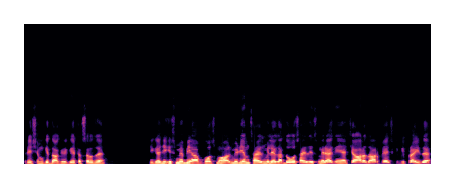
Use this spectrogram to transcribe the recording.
रेशम के धागे के टसल्स हैं। ठीक है जी, इसमें भी आपको स्मॉल मीडियम साइज़ मिलेगा। दो साइज़ इसमें रह गए हैं। चार हज़ार रुपया इसकी भी प्राइस है।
